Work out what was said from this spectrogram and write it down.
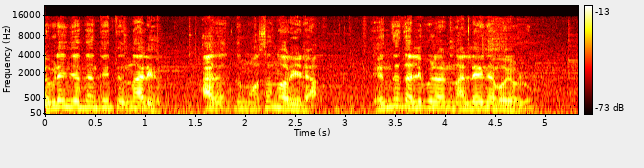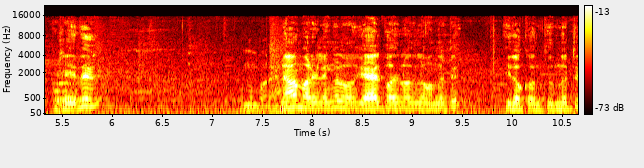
എവിടെയും ചെന്ന് എന്തി തിന്നാൽ ആരും ഇത് മോശമൊന്നും അറിയില്ല. എന്ത് തല്ലിപ്പിടാനും നല്ലതിനെ പോയുള്ളൂ പക്ഷേ ഇത് ഒന്നും പറയാം ഞാൻ പറയില്ല. നിങ്ങൾ ഏഴ് പതിനൊന്നിൽ വന്നിട്ട് ഇതൊക്കെ ഒന്ന് തിന്നിട്ട്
